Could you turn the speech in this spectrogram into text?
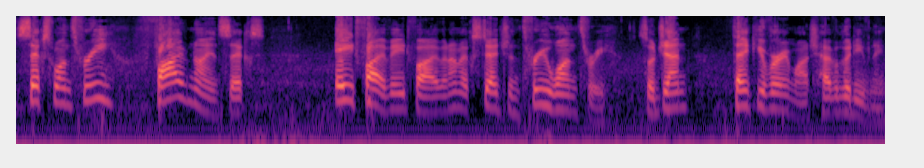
613-596-8585 and I'm extension 313. So Jenn, thank you very much. Have a good evening.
